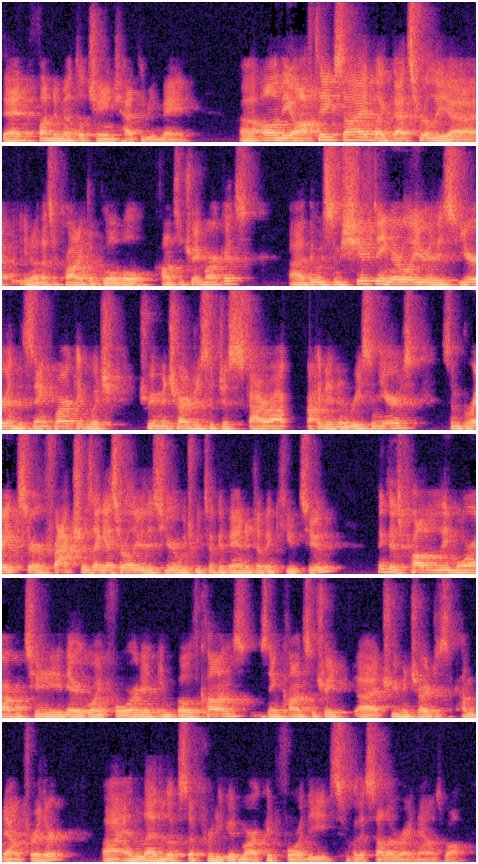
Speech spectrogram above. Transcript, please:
That a fundamental change had to be made. Uh, on the offtake side, like that's really, uh, you know, that's a product of global concentrate markets. Uh, there was some shifting earlier this year in the zinc market, which treatment charges had just skyrocketed in recent years. Some breaks or fractures, I guess, earlier this year, which we took advantage of in Q2. I think there's probably more opportunity there going forward in, in both cons. Zinc concentrate uh, treatment charges have come down further, uh, and lead looks a pretty good market for the for the seller right now as well.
